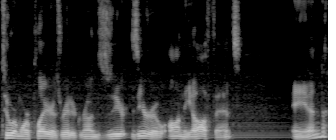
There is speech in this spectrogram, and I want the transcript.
Two or more players rated run zero on the offense. And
